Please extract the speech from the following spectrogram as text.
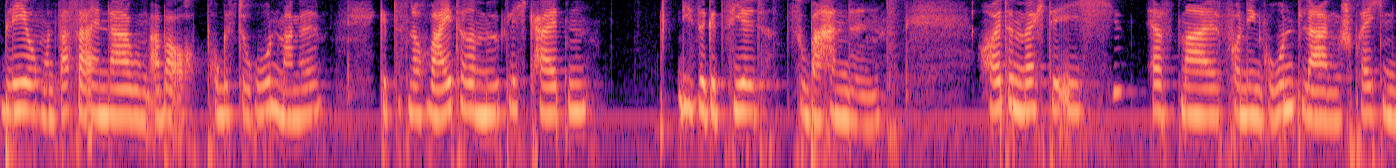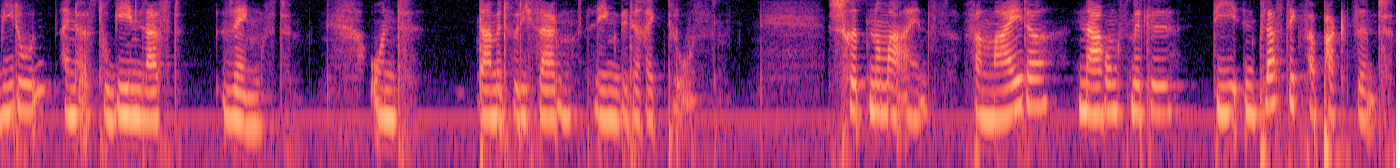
Blähung und Wassereinlagung, aber auch Progesteronmangel, gibt es noch weitere Möglichkeiten, diese gezielt zu behandeln. Heute möchte ich erstmal von den Grundlagen sprechen, wie du eine Östrogenlast senkst. Und damit würde ich sagen, legen wir direkt los. Schritt Nummer eins: Vermeide Nahrungsmittel, die in Plastik verpackt sind.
